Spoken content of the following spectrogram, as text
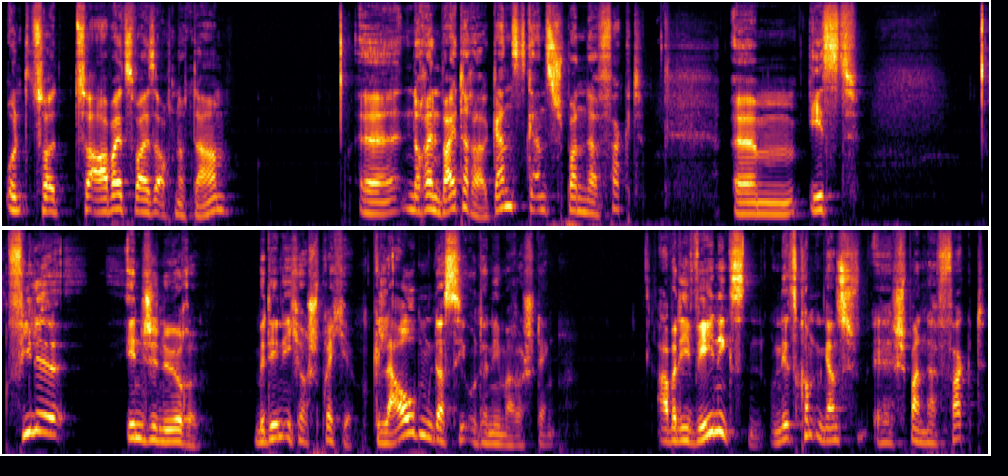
Und zur, zur Arbeitsweise auch noch da. Äh, noch ein weiterer, ganz, ganz spannender Fakt ähm, ist, viele Ingenieure, mit denen ich auch spreche, glauben, dass sie unternehmerisch denken. Aber die wenigsten, und jetzt kommt ein ganz äh, spannender Fakt,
